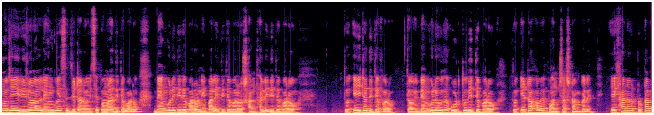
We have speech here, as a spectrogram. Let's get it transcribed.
অনুযায়ী রিজনাল ল্যাঙ্গুয়েজ যেটা রয়েছে, তোমরা দিতে পারো। বেঙ্গলি দিতে পারো নেপালি দিতে পারো সান্থালি দিতে পারো, তো এইটা দিতে পারো। তো আমি বেঙ্গলি উর্দু দিতে পারো, তো এটা হবে পঞ্চাশ নম্বরে। এখানেও টোটাল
